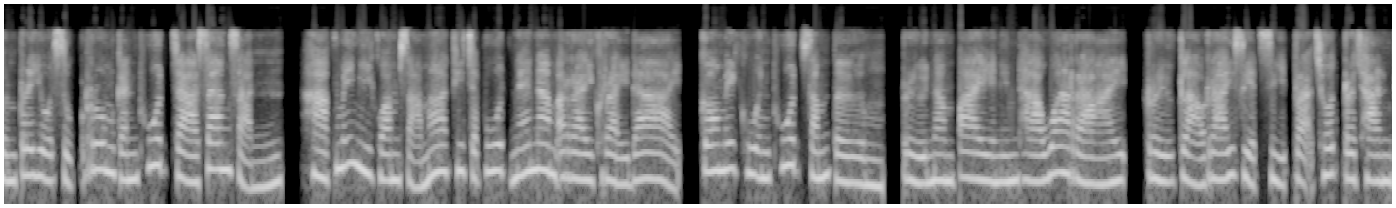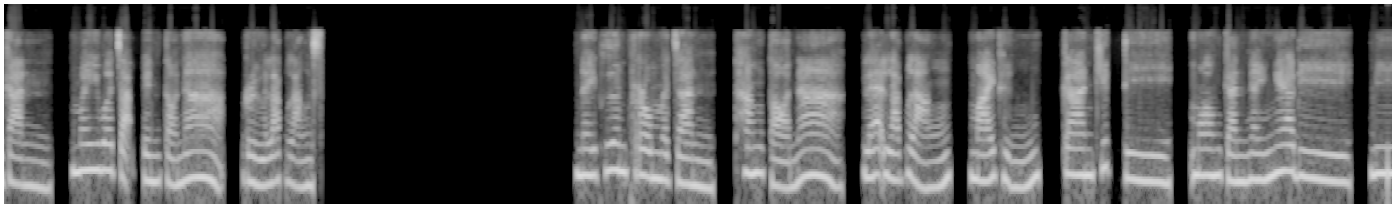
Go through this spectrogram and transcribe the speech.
ผลประโยชน์สุขร่วมกันพูดจาสร้างสรรค์ หากไม่มีความสามารถที่จะพูดแนะนำอะไรใครได้ ก็ไม่ควรพูดซ้ำเติม หรือนำไปนินทาว่าร้าย หรือกล่าวร้ายเสียดสีประชดประชานกัน ไม่ว่าจะเป็นต่อหน้า หรือลับหลัง ในเพื่อนพรหมจรรย์ทั้งต่อหน้า และลับหลัง หมายถึง การคิดดี มองกันในแง่ดี มี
